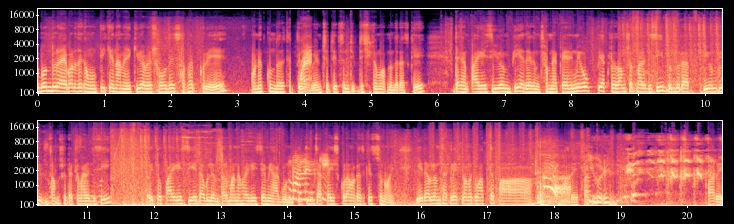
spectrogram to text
তো বন্ধুরা এবার দেখাবো পিকে নামে কীভাবে সহজে সার্ভাইভ করে অনেকক্ষণ ধরে থাকতে পারবেন। সে টিপস এন্ড টিকটি শিখাবো আপনাদের আজকে। দেখেন পাই গেছি ইউএমপি দেখেন সামনে একটা এনিমি ওপি একটা জামশট মারে দিছি। বন্ধুরা ইউএমপি জামশট একটা মারে দিছি। ওই তো পাই গেছি এ ডাবল এম তার মানে হয়ে গেছি আমি আগুন। তিন চারটা স্কোর আমার কাছে কিছু নয়। এ ডাবল এম থাকলে একটু আমাকে মারতে পা পারে পারে।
